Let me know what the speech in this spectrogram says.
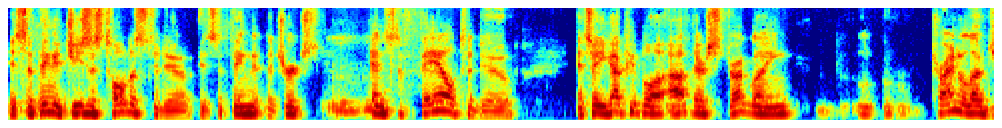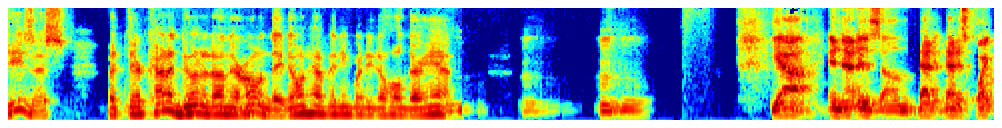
it's the thing that Jesus told us to do. It's the thing that the church mm-hmm. tends to fail to do. And so you got people out there struggling, trying to love Jesus, but they're kind of doing it on their own. They don't have anybody to hold their hand. Mm-hmm. mm-hmm. Yeah, and that is um, that that is quite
